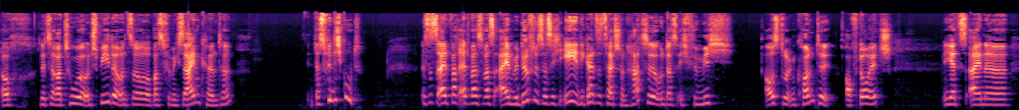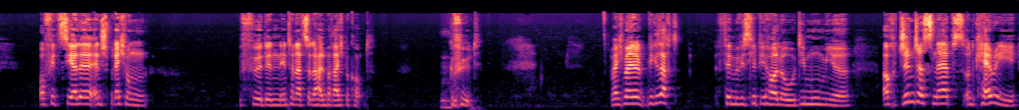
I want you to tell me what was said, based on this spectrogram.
auch Literatur und Spiele und so was für mich sein könnte. Das finde ich gut es ist einfach etwas, was ein Bedürfnis, das ich eh die ganze Zeit schon hatte und das ich für mich ausdrücken konnte auf Deutsch, jetzt eine offizielle Entsprechung für den internationalen Bereich bekommt. Mhm. Gefühlt. Weil ich meine, wie gesagt, Filme wie Sleepy Hollow, Die Mumie, auch Ginger Snaps und Carrie,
